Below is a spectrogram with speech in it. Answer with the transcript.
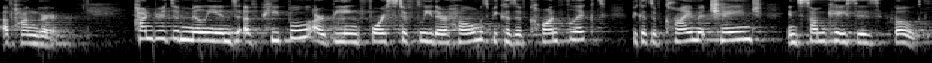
of hunger. Hundreds of millions of people are being forced to flee their homes because of conflict, because of climate change, in some cases, both.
